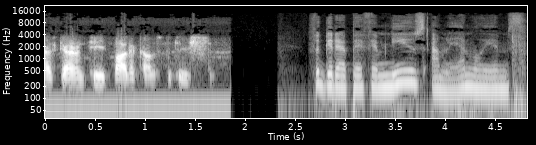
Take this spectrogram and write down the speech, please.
as guaranteed by the constitution. For Good Hope FM News, I'm Leanne Williams.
